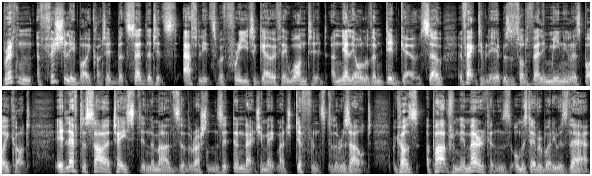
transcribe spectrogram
Britain officially boycotted, but said that its athletes were free to go if they wanted, and nearly all of them did go. So effectively, it was a sort of fairly meaningless boycott. It left a sour taste in the mouths of the Russians. It didn't actually make much difference to the result, because apart from the Americans, almost everybody was there.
